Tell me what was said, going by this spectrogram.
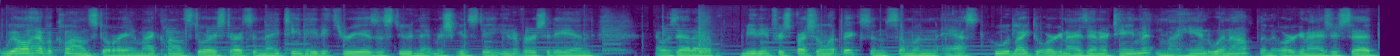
we all have a clown story, and my clown story starts in 1983 as a student at Michigan State University. And I was at a meeting for Special Olympics, and someone asked who would like to organize entertainment, and my hand went up, and the organizer said,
